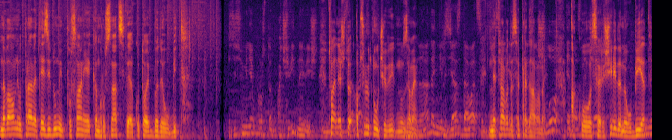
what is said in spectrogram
Навални отправя тези думи послание към руснаците, ако той бъде убит. Това е нещо абсолютно очевидно за мен. Не трябва да се предаваме. Ако са решили да ме убият,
